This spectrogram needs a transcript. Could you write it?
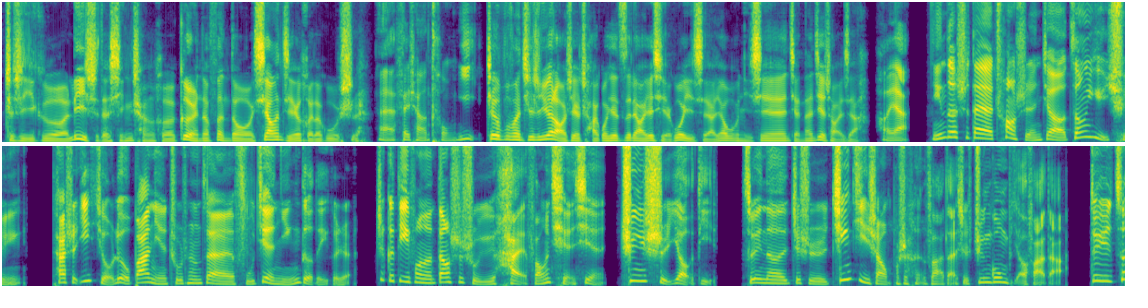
这是一个历史的形成和个人的奋斗相结合的故事。哎，非常同意。这个部分其实约老师也查过一些资料，也写过一些，要不你先简单介绍一下？好呀，宁德时代创始人叫曾毓群，他是一九六八年出生在福建宁德的一个人。这个地方呢，当时属于海防前线，军事要地。所以呢，就是经济上不是很发达，就军工比较发达。对于曾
